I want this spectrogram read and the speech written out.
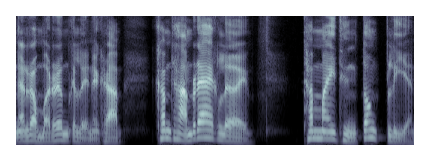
งั้นเรามาเริ่มกันเลยนะครับคำถามแรกเลยทำไมถึงต้องเปลี่ยน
